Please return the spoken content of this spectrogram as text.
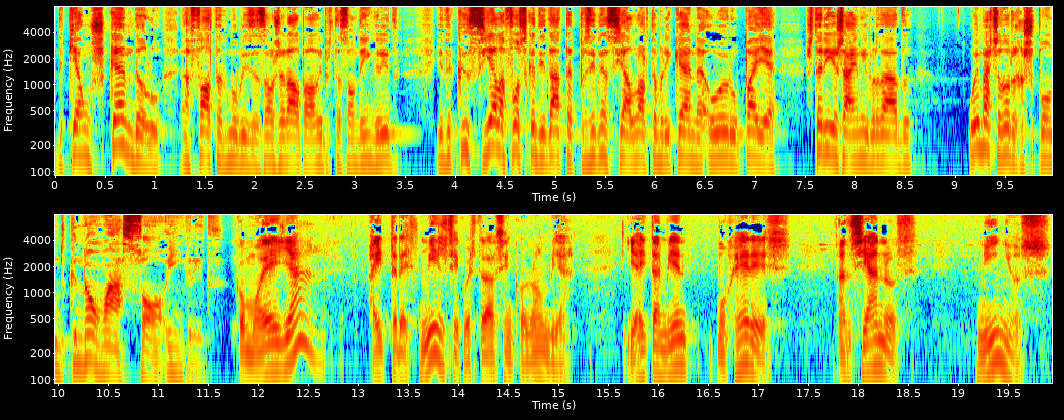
de que é um escândalo a falta de mobilização geral para a libertação de Ingrid e de que, se ela fosse candidata presidencial norte-americana ou europeia, estaria já em liberdade, o embaixador responde que não há só Ingrid. Como ella, hay 3.000 secuestrados en Colombia y hay también mujeres, ancianos, niños.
